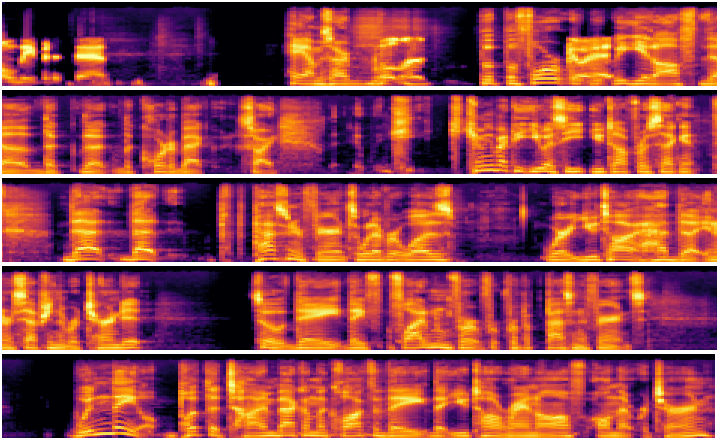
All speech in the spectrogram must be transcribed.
I'll leave it at that. Hey, I'm sorry. Well, uh, But before we, we get off the, the, the, the quarterback, sorry, c- can we go back to USC Utah for a second? That that p- pass interference or whatever it was, where Utah had the interception that returned it, so they they flagged them for, for, for pass interference. Wouldn't they put the time back on the clock that they that Utah ran off on that return?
